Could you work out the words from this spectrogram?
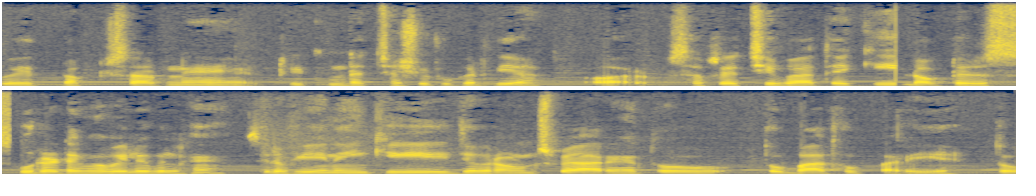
हुए डॉक्टर साहब ने ट्रीटमेंट अच्छा शुरू कर दिया। और सबसे अच्छी बात है कि डॉक्टर्स पूरा टाइम अवेलेबल हैं। सिर्फ़ ये नहीं कि जब राउंड्स पे आ रहे हैं तो तो बात हो पा रही है। तो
